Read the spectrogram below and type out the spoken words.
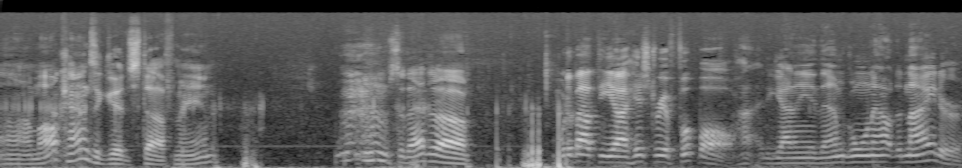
um, all kinds of good stuff, man. so that, uh, what about the uh, history of football? How, you got any of them going out tonight, or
